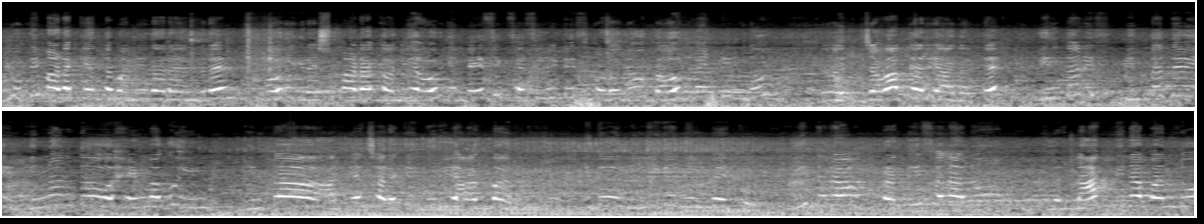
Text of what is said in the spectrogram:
ಡ್ಯೂಟಿ ಮಾಡೋಕ್ಕೆ ಅಂತ ಬಂದಿದ್ದಾರೆ ಅಂದರೆ ಅವ್ರಿಗೆ ರೆಸ್ಟ್ ಮಾಡೋಕ್ಕಾಗಿ ಅವ್ರಿಗೆ ಬೇಸಿಕ್ ಫೆಸಿಲಿಟೀಸ್ ಕೊಡೋದು ಗೌರ್ಮೆಂಟಿಂದು ಜವಾಬ್ದಾರಿ ಆಗುತ್ತೆ. ಇಂಥ ಇಂಥದ್ದೇ ಇನ್ನೊಂದು ಹೆಣ್ಮಗು ಇಂಥ ಅತ್ಯಾಚಾರಕ್ಕೆ ಗುರಿ ಆಗಬಾರ್ದು. ಇದು ಇಲ್ಲಿಗೆ ನಿಲ್ಲಬೇಕು ಈ ಥರ ಪ್ರತಿ ಸಲನೂ ನಾಲ್ಕು ದಿನ ಬಂದು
